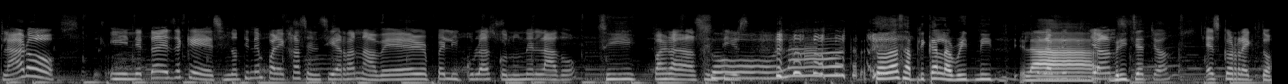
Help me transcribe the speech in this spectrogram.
Claro. Y neta es de que si no tienen pareja se encierran a ver películas con un helado Sí. para sentirse. Sola Todas aplican la Britney, La la, Bridget Bridget Jones. Es correcto.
